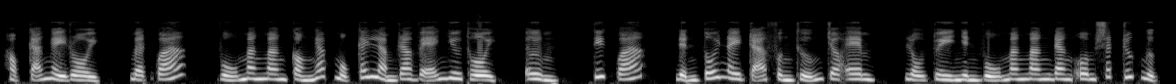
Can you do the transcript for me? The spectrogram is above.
học cả ngày rồi, mệt quá, vụ mang mang còn ngáp một cái làm ra vẻ như thôi, ừm, tiếc quá, định tối nay trả phần thưởng cho em, lộ tùy nhìn vụ mang mang đang ôm sách trước ngực,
